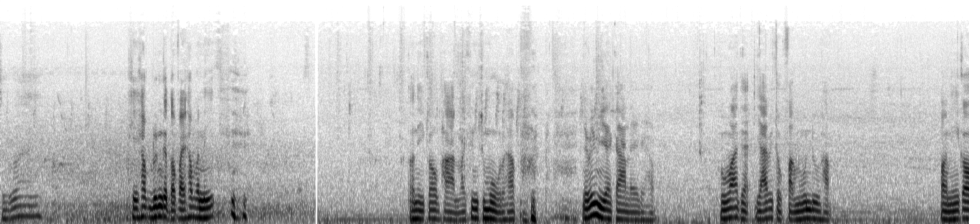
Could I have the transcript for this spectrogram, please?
สวยโอเคครับลุ้นกันต่อไปครับวันนี้ ตอนนี้ก็ผ่านมาครึ่งชั่วโมงแล้วครับ ยังไม่มีอาการอะไรเลยครับ ผมว่าจะย้ายไปตกฝั่งนู้นดูครับฝั่งนี้ก็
